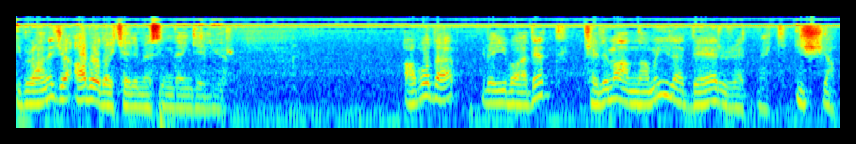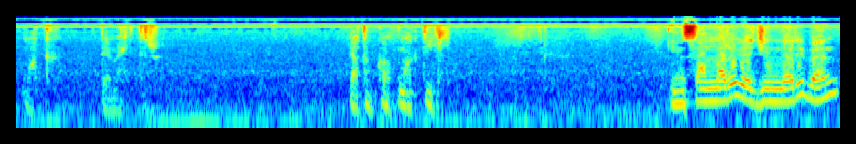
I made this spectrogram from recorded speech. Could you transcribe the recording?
İbranice aboda kelimesinden geliyor. Aboda ve ibadet kelime anlamıyla değer üretmek, iş yapmak demektir. Yatıp kalkmak değil. İnsanları ve cinleri ben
